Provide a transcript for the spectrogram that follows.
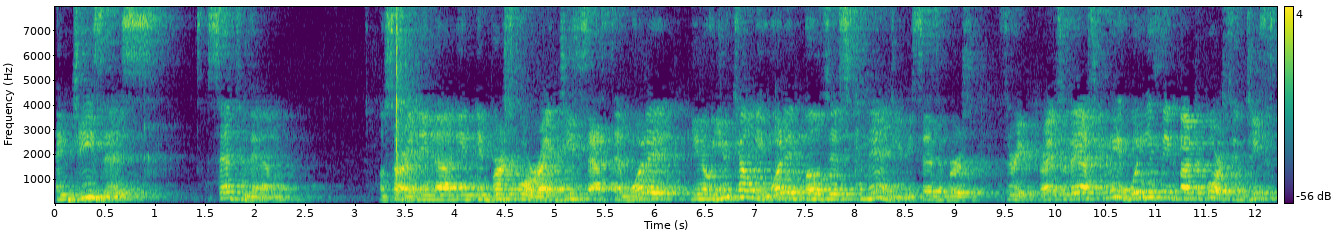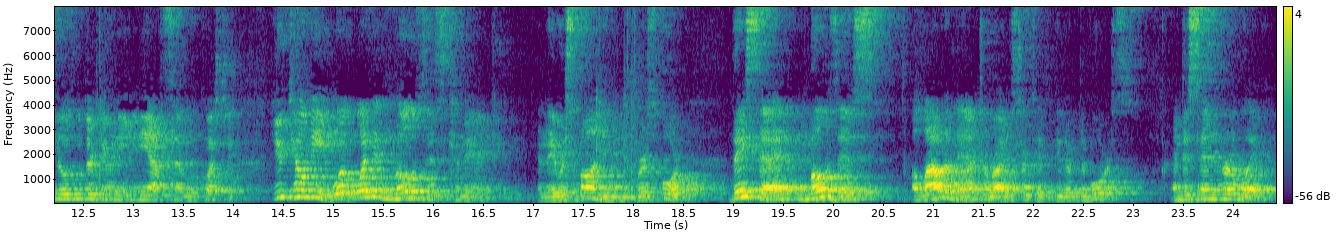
And Jesus said to them, Oh, sorry, in, uh, in, in, verse 4, right? Jesus asked them, What did, you know, you tell me, what did Moses command you? He says in verse 3, right? So they ask him, Hey, what do you think about divorce? And Jesus knows what they're doing, and he asks them a question. You tell me, what, what did Moses command you? And they responded in verse 4. They said, Moses allowed a man to write a certificate of divorce and to send her away.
